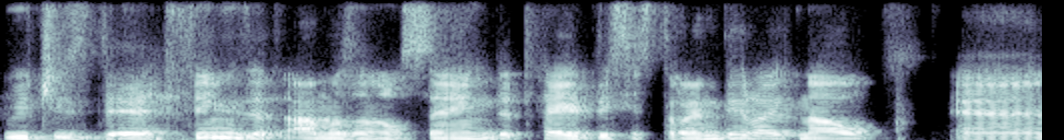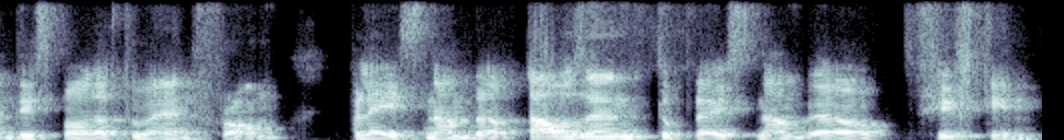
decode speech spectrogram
which is the thing that Amazon are saying that, hey, this is trendy right now. And this product went from place number 1000 to place number 15.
